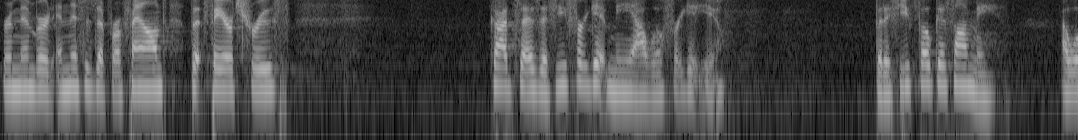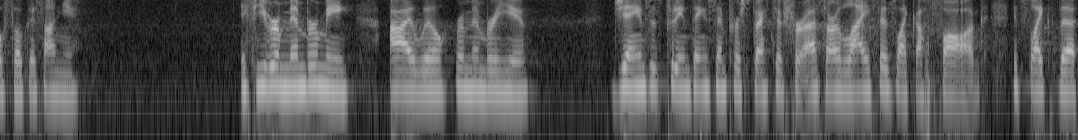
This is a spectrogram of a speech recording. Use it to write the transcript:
remembered. And this is a profound but fair truth. God says, if you forget me, I will forget you. But if you focus on me, I will focus on you. If you remember me, I will remember you. James is putting things in perspective for us. Our life is like a fog. It's like the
